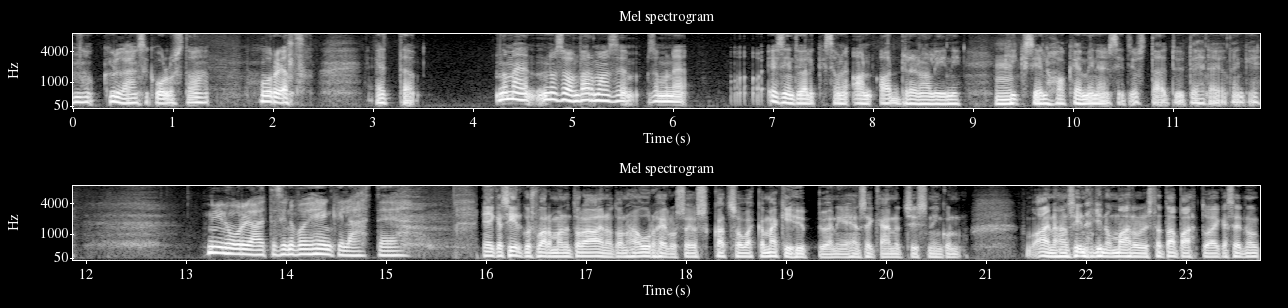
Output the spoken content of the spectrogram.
No kyllähän se kuulostaa hurjalta. Että, no, mä, no se on varmaan se semmoinen esiintyjällekin semmoinen adrenaliini, hmm. kiksien hakeminen sit, jos täytyy tehdä jotenkin niin hurjaa, että sinne voi henki lähteä. Niin eikä sirkus varmaan nyt ole ainoa, onhan urheilussa, jos katsoo vaikka mäkihyppyä, niin eihän sekään nyt siis niin kuin ainahan siinäkin on mahdollista tapahtua, eikä se, no,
